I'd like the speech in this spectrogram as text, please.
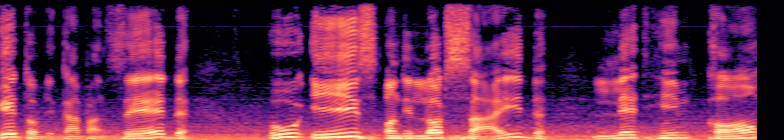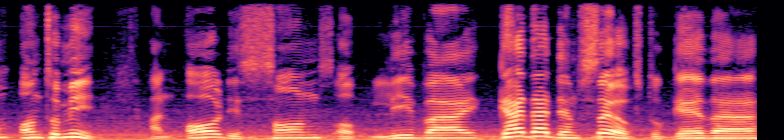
gate of the camp and said, Who is on the Lord's side? Let him come unto me. And all the sons of Levi gathered themselves together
